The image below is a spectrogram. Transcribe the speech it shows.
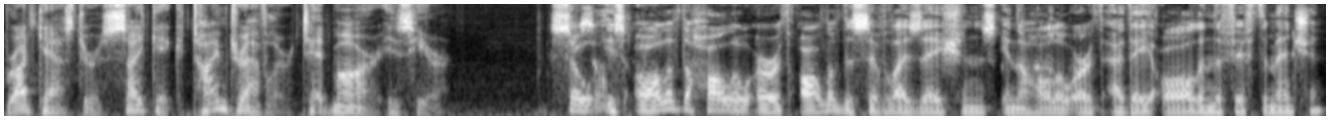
Broadcaster, psychic, time traveler Ted Mahr is here. So, So- is all of the Hollow Earth, all of the civilizations in the Hollow Earth, are they all in the fifth dimension?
